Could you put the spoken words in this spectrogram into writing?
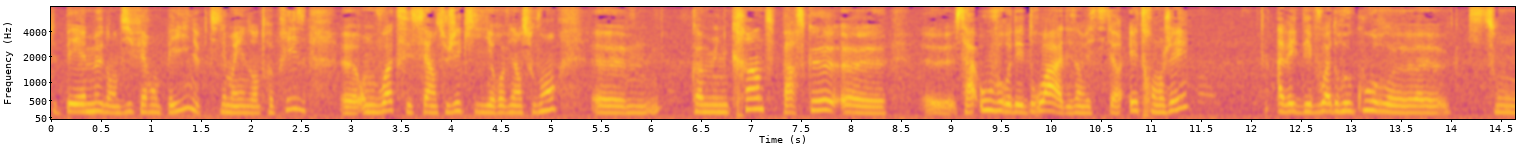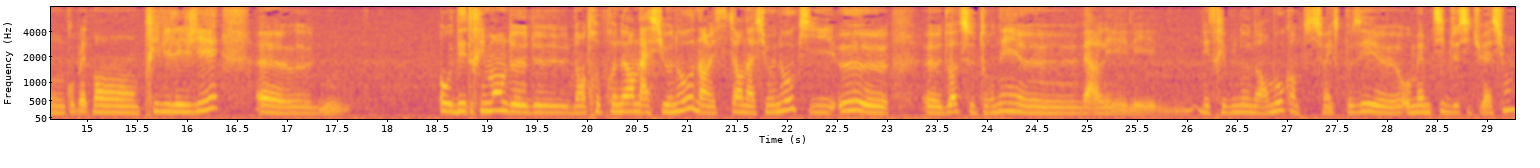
de, PME dans différents pays, de petites et moyennes entreprises, on voit que c'est un sujet qui revient souvent comme une crainte parce que ça ouvre des droits à des investisseurs étrangers avec des voies de recours euh, qui sont complètement privilégiées. Euh, au détriment d'entrepreneurs de, nationaux, d'investisseurs nationaux qui, eux, euh, doivent se tourner vers les, tribunaux normaux quand ils sont exposés au même type de situation.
